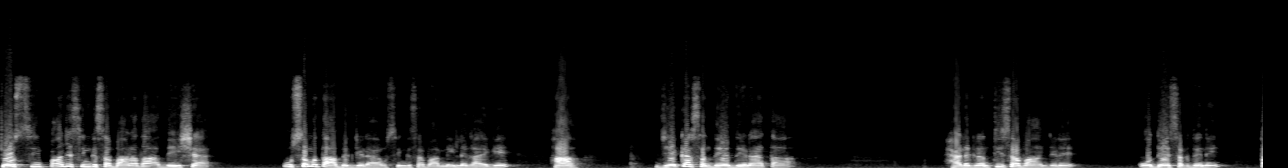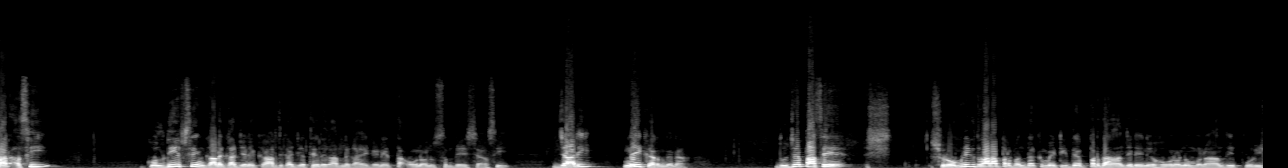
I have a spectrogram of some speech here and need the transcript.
ਜੋ ਸਿੰਘ ਪੰਜ ਸਿੰਘ ਸਾਹਿਬਾਨਾਂ ਦਾ ਆਦੇਸ਼ ਹੈ, ਉਸ ਮੁਤਾਬਿਕ ਜਿਹੜਾ ਉਹ ਸਿੰਘ ਸਾਹਿਬਾਨ ਨਹੀਂ ਲਗਾਏਗੇ ਹਾਂ, ਜੇਕਰ ਸੰਦੇਸ਼ ਦੇਣਾ ਹੈ ਤਾਂ ਹੈਡ ਗ੍ਰੰਥੀ ਸਾਹਿਬਾਨ ਜਿਹੜੇ ਉਹ ਦੇ ਸਕਦੇ ਨੇ। ਪਰ ਅਸੀਂ ਕੁਲਦੀਪ ਸਿੰਘ ਗੜਗਾ ਜਿਹੜੇ ਕਾਰਜਕਾਰੀ ਜਥੇਦਾਰ ਲਗਾਏ ਗਏ ਨੇ ਤਾਂ ਉਹਨਾਂ ਨੂੰ ਸੰਦੇਸ਼ ਅਸੀਂ ਜਾਰੀ ਨਹੀਂ ਕਰਨ ਦੇਣਾ। ਦੂਜੇ ਪਾਸੇ ਸ਼- ਸ਼੍ਰੋਮਣੀ ਗੁਰਦੁਆਰਾ ਪ੍ਰਬੰਧਕ ਕਮੇਟੀ ਦੇ ਪ੍ਰਧਾਨ ਜਿਹੜੇ ਨੇ ਉਹ ਉਹਨਾਂ ਨੂੰ ਮਨਾਉਣ ਦੀ ਪੂਰੀ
